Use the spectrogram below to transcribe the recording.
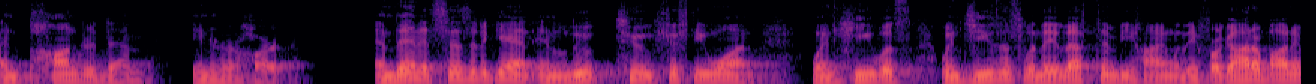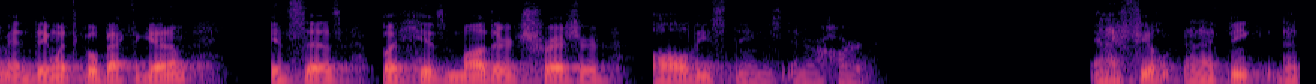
and pondered them in her heart." And then it says it again in Luke 2:51 when he was when Jesus when they left him behind when they forgot about him and they went to go back to get him, it says, "But his mother treasured all these things in her heart." And I feel and I think that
